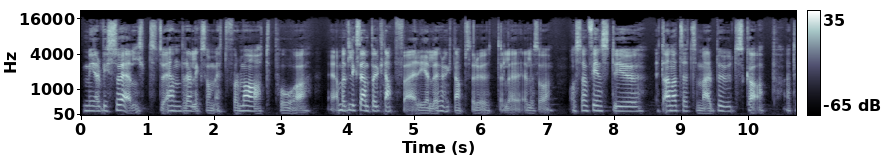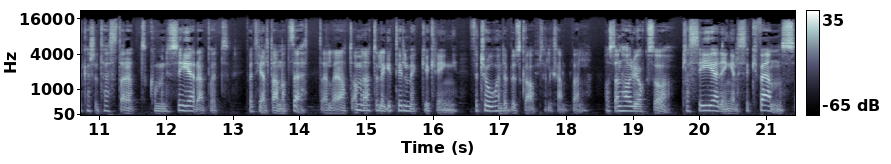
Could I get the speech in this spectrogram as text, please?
mer visuellt. Du ändrar liksom ett format på ja, men till exempel knappfärg eller hur en knapp ser ut eller, eller så. Och sen finns det ju ett annat sätt som är budskap. Att du kanske testar att kommunicera på ett, på ett helt annat sätt. Eller att, ja, att du lägger till mycket kring förtroendebudskap till exempel. Och sen har du också placering eller sekvens.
